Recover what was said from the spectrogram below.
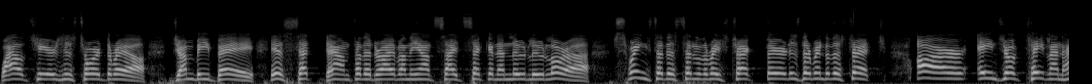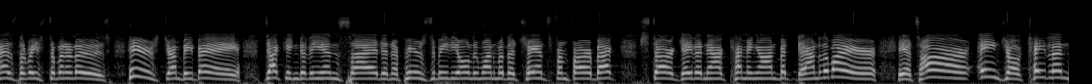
Wild Cheers is toward the rail. Jumbie Bay is set down for the drive on the outside. Second and Lulu Laura swings to the center of the racetrack. Third is they're into the stretch. R Angel Katelyn has the race to win or lose. Here's Jumbie Bay ducking to the inside and appears to be the only one with a chance from far back. Star Gala now coming on, but down to the wire. It's R Angel Katelyn.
